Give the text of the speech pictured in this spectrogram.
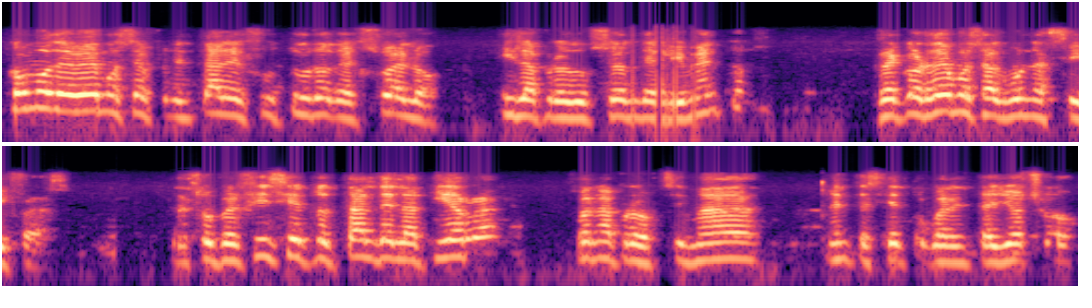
¿cómo debemos enfrentar el futuro del suelo y la producción de alimentos? Recordemos algunas cifras. La superficie total de la Tierra son aproximadamente 148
